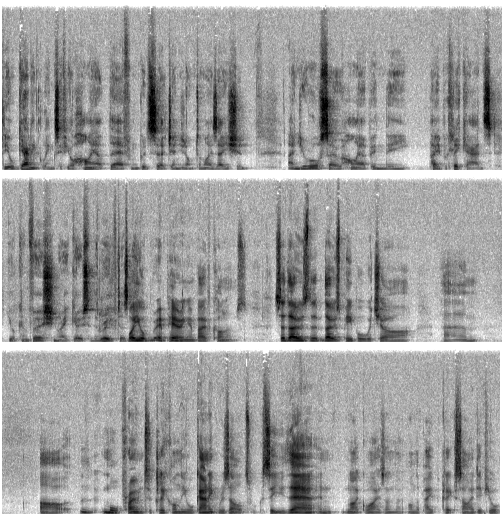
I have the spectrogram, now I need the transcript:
the organic links, if you're high up there from good search engine optimization, and you're also high up in the pay-per-click ads, your conversion rate goes to the roof, doesn't well, it? Well, you're appearing in both columns. So those, that, those people which are um, are more prone to click on the organic results will see you there, and likewise on the on the pay-per-click side, if you're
